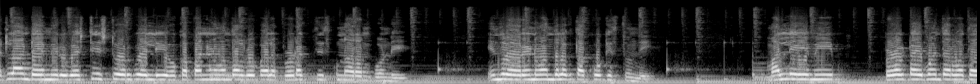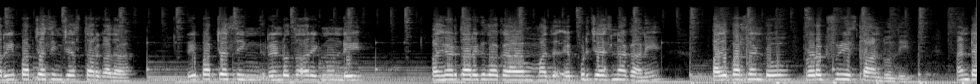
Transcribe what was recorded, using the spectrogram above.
ఎట్లా అంటే మీరు వెస్టీ స్టోర్కి వెళ్ళి ఒక పన్నెండు వందల రూపాయల ప్రోడక్ట్ తీసుకున్నారనుకోండి ఇందులో రెండు వందలకు తక్కువకి ఇస్తుంది. మళ్ళీ మీ ప్రోడక్ట్ అయిపోయిన తర్వాత రీపర్చేసింగ్ చేస్తారు కదా. రీపర్చేసింగ్ రెండో తారీఖు నుండి పదిహేడు తారీఖు దాకా మధ్య ఎప్పుడు చేసినా కానీ పది పర్సెంట్ ప్రొడక్ట్ ఫ్రీ ఇస్తా ఉంటుంది అంటే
